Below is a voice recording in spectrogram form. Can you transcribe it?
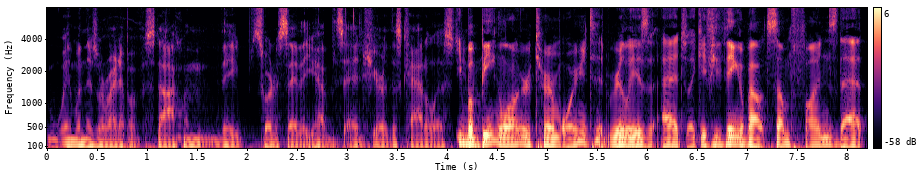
when, when there's a write up of a stock, when they sort of say that you have this edge here or this catalyst. you but know. being longer term oriented really is an edge. Like if you think about some funds that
